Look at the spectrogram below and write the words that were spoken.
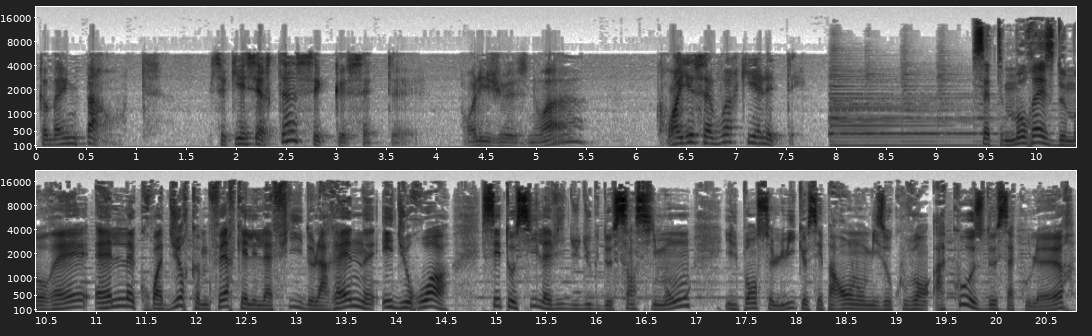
comme à une parente? Ce qui est certain, c'est que cette euh, religieuse noire croyait savoir qui elle était. Cette Moresse de Moret, elle, croit dur comme fer qu'elle est la fille de la reine et du roi. C'est aussi l'avis du duc de Saint-Simon. Il pense, lui, que ses parents l'ont mise au couvent à cause de sa couleur,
